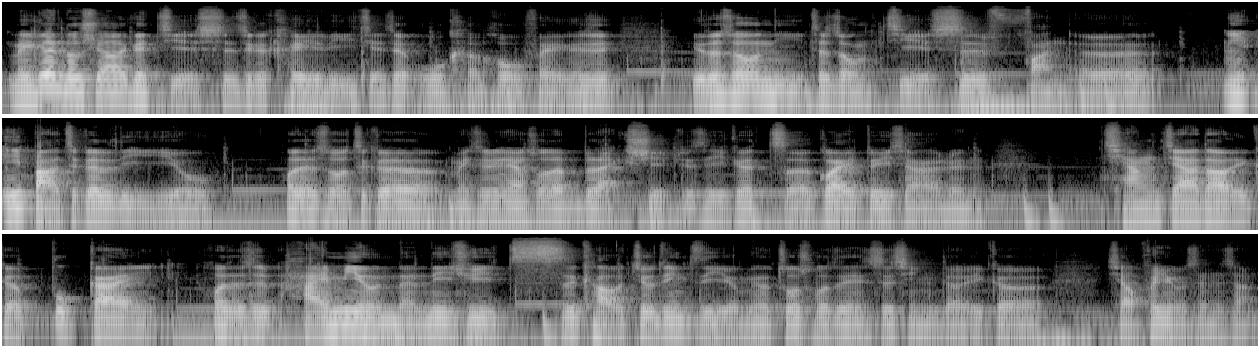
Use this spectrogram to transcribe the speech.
每个人都需要一个解释，这个可以理解，这无可厚非。可是有的时候你这种解释反而你你把这个理由或者说这个每次人家说的 black sheep 就是一个责怪对象的人，强加到一个不该或者是还没有能力去思考究竟自己有没有做错这件事情的一个小朋友身上。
